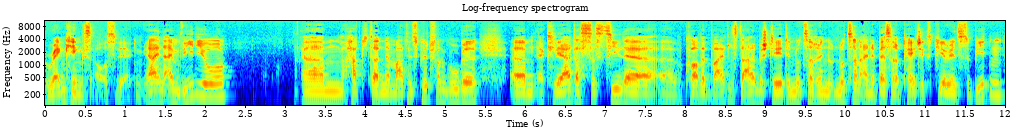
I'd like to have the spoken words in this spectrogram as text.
Rankings auswirken. Ja, in einem Video ähm, hat dann der Martin Split von Google ähm, erklärt, dass das Ziel der äh, Core Web Vitals darin besteht, den Nutzerinnen und Nutzern eine bessere Page Experience zu bieten.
